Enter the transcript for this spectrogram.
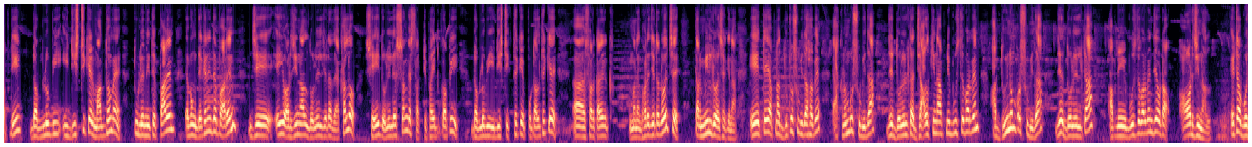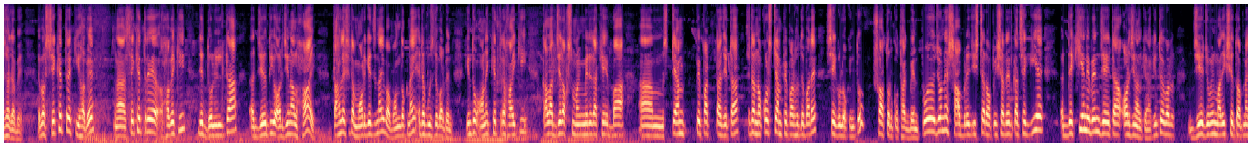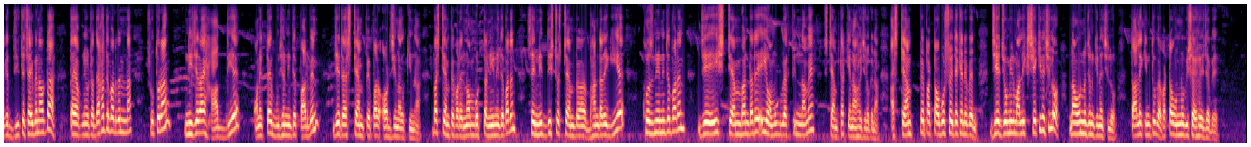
আপনি ডব্লিউবিই ডিস্ট্রিক্টের মাধ্যমে তুলে নিতে পারেন এবং দেখে নিতে পারেন যে এই অরিজিনাল দলিল যেটা দেখাল, সেই দলিলের সঙ্গে সার্টিফাইড কপি ডব্লিউবিই ডিস্ট্রিক্ট থেকে পোর্টাল থেকে সরকারের মানে ঘরে যেটা রয়েছে, তার মিল রয়েছে কিনা। এতে আপনার দুটো সুবিধা হবে। এক নম্বর সুবিধা যে দলিলটা জাল কিনা আপনি বুঝতে পারবেন, আর দুই নম্বর সুবিধা যে দলিলটা আপনি বুঝতে পারবেন যে ওটা অরিজিনাল এটা বোঝা যাবে। এবং সেক্ষেত্রে কি হবে? সেক্ষেত্রে হবে কি যে দলিলটা যদি অরিজিনাল হয়, তাহলে সেটা মর্গেজ নাই বা বন্ধক নাই, এটা বুঝতে পারবেন। কিন্তু অনেক ক্ষেত্রে হয় কি, কালার জেরক্স মেরে রাখে বা স্ট্যাম্প পেপারটা যেটা, সেটা নকল স্ট্যাম্প পেপার হতে পারে, সেগুলো কিন্তু সতর্ক থাকবেন। প্রয়োজনে সাব রেজিস্টার অফিসারের কাছে গিয়ে দেখিয়ে নেবেন যে এটা অরিজিনাল কিনা। কিন্তু এবার যে জমির মালিক, সে তো আপনাকে দিতে চাইবে না ওটা, তাই আপনি ওটা দেখাতে পারবেন না। সুতরাং নিজেরাই হাত দিয়ে অনেকটাই বুঝে নিতে পারবেন যে এটা স্ট্যাম্প পেপার অরিজিনাল কিনা, বা স্ট্যাম্প পেপারের নম্বরটা নিয়ে নিতে পারেন। সেই নির্দিষ্ট স্ট্যাম্প ভাণ্ডারে গিয়ে খোঁজ নিয়ে নিতে পারেন যে এই স্ট্যাম্প ভাণ্ডারে এই অমুক ব্যক্তির নামে স্ট্যাম্পটা কেনা হয়েছিল কিনা। আর স্ট্যাম্প পেপারটা অবশ্যই দেখে নেবেন যে জমির মালিক সে কিনেছিল না অন্যজন কিনেছিল। তাহলে কিন্তু ব্যাপারটা অন্য বিষয় হয়ে যাবে।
